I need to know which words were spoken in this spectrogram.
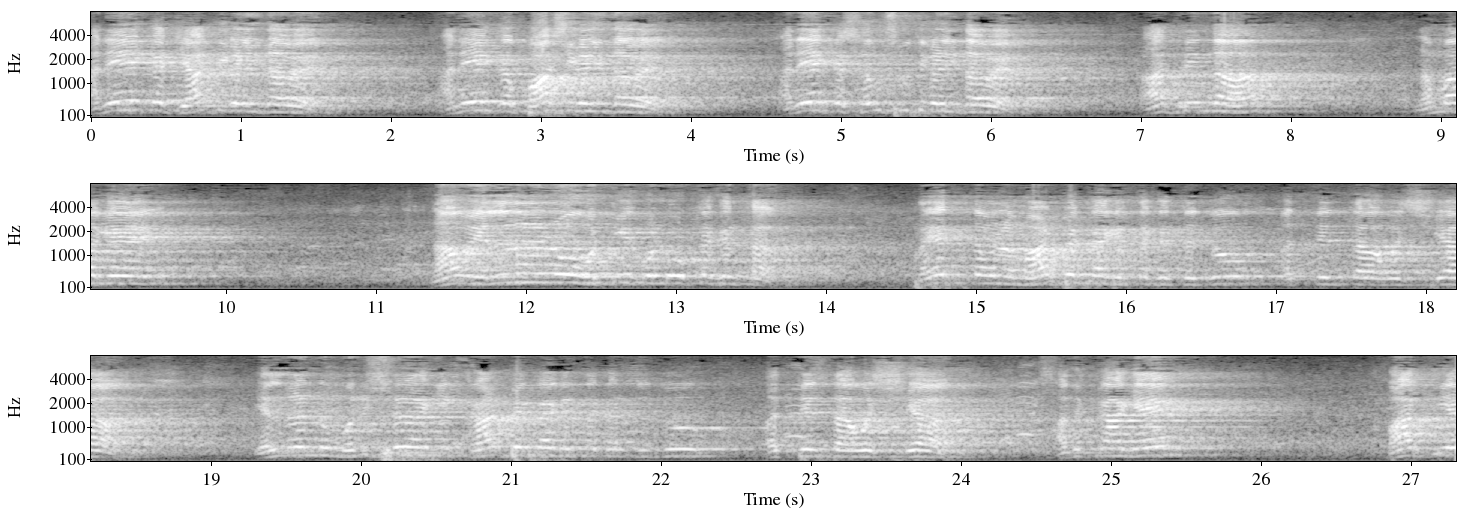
ಅನೇಕ ಜಾತಿಗಳಿದ್ದಾವೆ, ಅನೇಕ ಭಾಷೆಗಳಿದ್ದಾವೆ, ಅನೇಕ ಸಂಸ್ಕೃತಿಗಳಿದ್ದಾವೆ. ಆದ್ರಿಂದ ನಮಗೆ ನಾವು ಎಲ್ಲರನ್ನು ಒಟ್ಟಿಗೆ ಕೊಂಡು ಹೋಗ್ತಕ್ಕಂಥ ಪ್ರಯತ್ನವನ್ನು ಮಾಡಬೇಕಾಗಿರ್ತಕ್ಕಂಥದ್ದು ಅತ್ಯಂತ ಅವಶ್ಯ. ಎಲ್ಲರನ್ನು ಮನುಷ್ಯರಾಗಿ ಕಾಣಬೇಕಾಗಿರ್ತಕ್ಕಂಥದ್ದು ಅತ್ಯಂತ ಅವಶ್ಯ. ಅದಕ್ಕಾಗಿ ಭಾರತೀಯ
